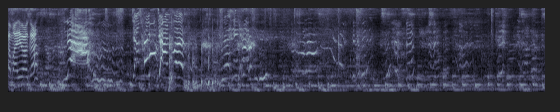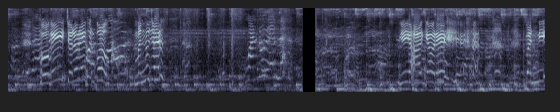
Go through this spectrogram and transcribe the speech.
हमारे वहाँ का हो गई, चलो रे घर को। मन्नू ले ये यहाँ क्या हो रहा पन्नी।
